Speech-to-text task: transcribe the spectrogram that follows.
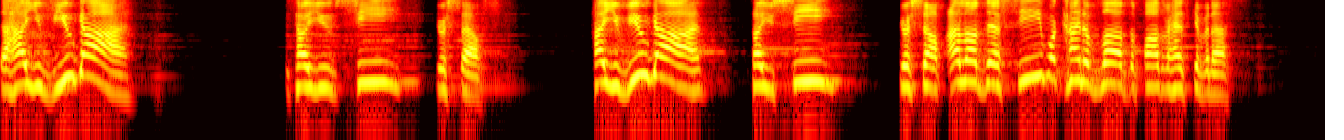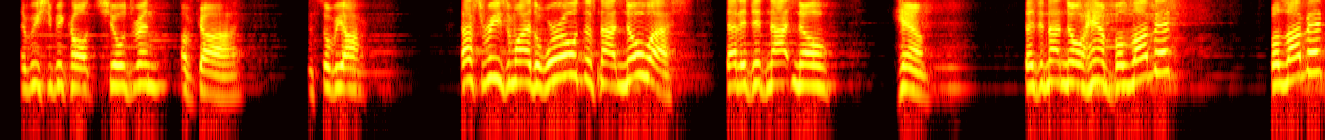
that how you view God is how you see yourself. How you view God is how you see yourself. I love this. See what kind of love the Father has given us. That we should be called children of God. And so we are. That's the reason why the world does not know us, that it did not know Him. That did not know Him. Beloved, beloved,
